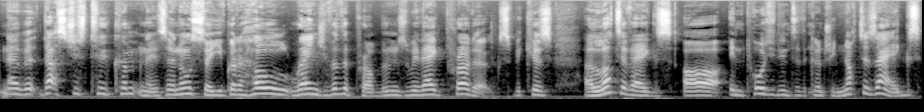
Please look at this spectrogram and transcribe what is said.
No, but that's just two companies, and also you've got a whole range of other problems with egg products because a lot of eggs are imported into the country not as eggs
